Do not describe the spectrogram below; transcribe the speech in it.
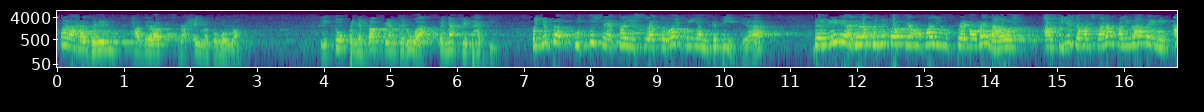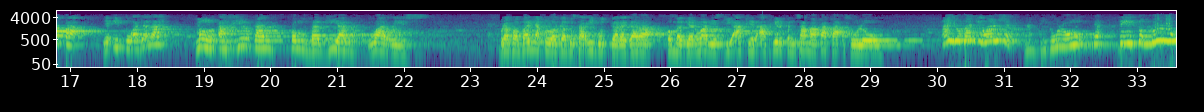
Para hadirin hadirat rahimakumullah. Itu penyebab yang kedua, penyakit hati. Penyebab putusnya tali silaturahmi yang ketiga, dan ini adalah penyebab yang paling fenomenal, artinya zaman sekarang paling rame ini. Apa? Yaitu adalah mengakhirkan pembagian waris. Berapa banyak keluarga besar ribut gara-gara pembagian waris di akhir-akhirkan sama kakak sulung. Ayo bagi warisnya. Nanti dulu. Ya, dihitung dulu.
